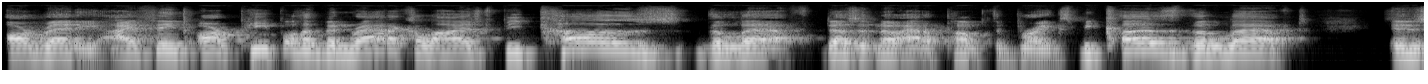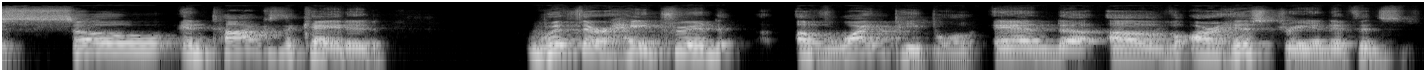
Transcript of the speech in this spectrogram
are ready. I think our people have been radicalized because the left doesn't know how to pump the brakes, because the left is so intoxicated with their hatred of white people and uh, of our history. And if it's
